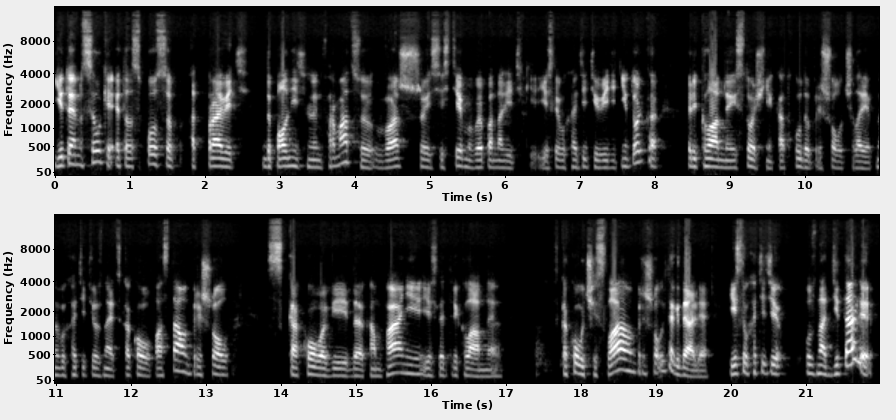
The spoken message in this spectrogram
UTM-ссылки – это способ отправить дополнительную информацию в ваши системы веб-аналитики. Если вы хотите увидеть не только рекламный источник, откуда пришел человек, но вы хотите узнать, с какого поста он пришел – с какого вида компании, если это рекламная, с какого числа он пришел и так далее. Если вы хотите узнать детали,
